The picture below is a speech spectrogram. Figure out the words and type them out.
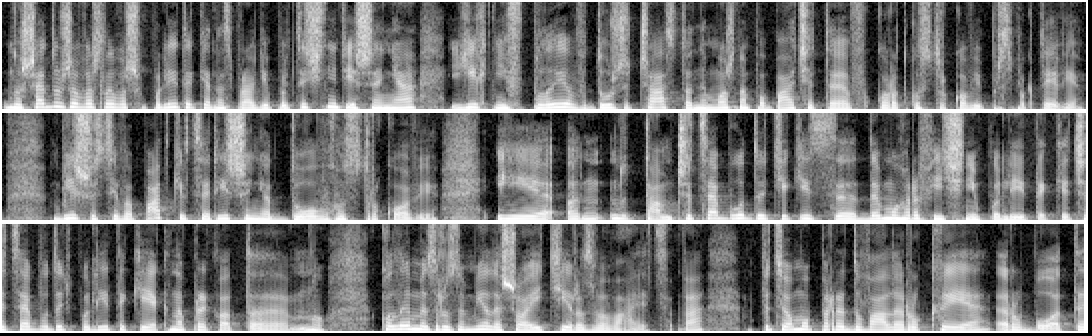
ну ще дуже важливо, що політики насправді політичні рішення, їхній вплив дуже часто не можна побачити в короткостроковій перспективі довгострокові. В більшості випадків це рішення довгострокові. І е, ну, там, чи це будуть якісь е, демографічні політики, чи це будуть політики, як, наприклад, е, ну, коли ми зрозуміли, що IT розвивається. Та? По цьому передували роки роботи,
